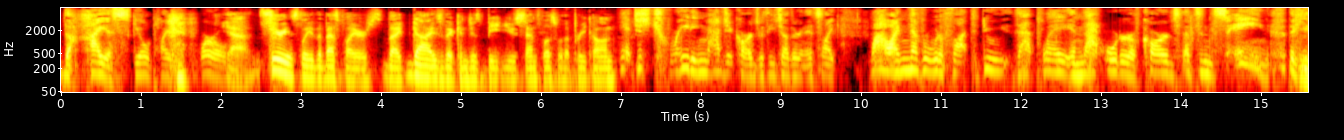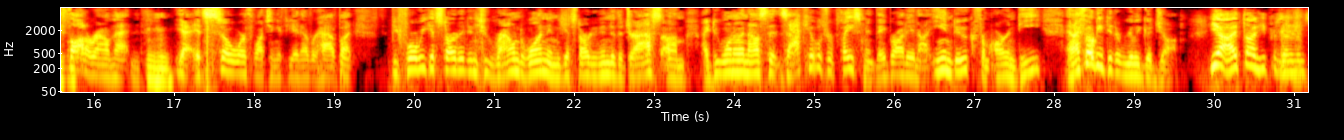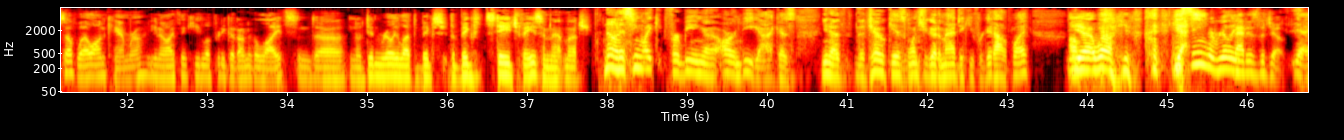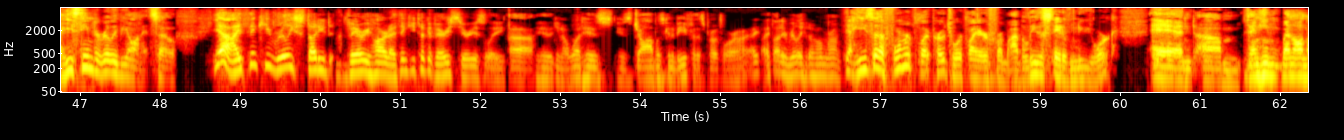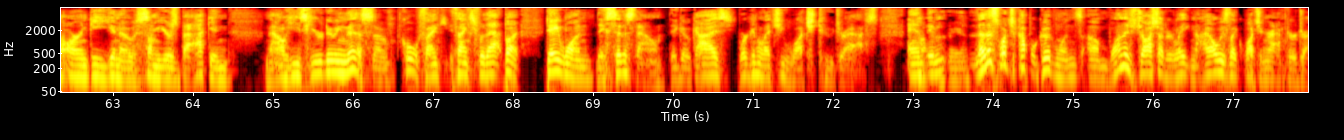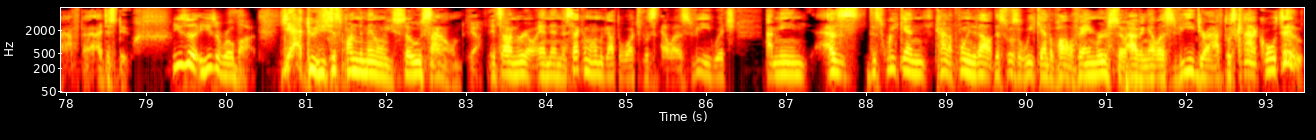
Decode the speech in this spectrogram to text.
the highest skilled player in the world. Yeah, seriously, the best players, like guys that can just beat you senseless with a precon. Yeah, just trading magic cards with each other and it's like, wow, I never would have thought to do that play in that order of cards. That's insane that he thought around that. And hmm yeah, it's so worth watching if you never have. But before we get started into round one and we get started into the drafts, um, I do want to announce that Zac Hill's replacement, they brought in uh, Ian Duke from R&D, and I felt he did a really good job. Yeah, I thought he presented himself well on camera. You know, I think he looked pretty good under the lights, and uh, you know, didn't really let the big the big stage phase him that much. No, and it seemed like for being a R&D guy, cause, you know, the joke is once you go to Magic, you forget how to play. Um, yeah, well, he, he Yes, seemed to really, that is the joke. yeah, he seemed to really be on it. So, Yeah, I think he really studied very hard. I think he took it very seriously. Uh, you know what his his job was going to be for this pro tour. I, I thought he really hit a home run. Yeah, he's a former Pro Tour player from, I believe, the state of New York, and um, then he went on the R and D, you know, some years back, and now he's here doing this. So cool, thank you, thanks for that. But day one, they sit us down. They go, guys, we're gonna let you watch two drafts, and Oh, man. let us watch a couple good ones. Um, one is Josh Utter-Leyton. I always like watching Raptor draft. I, I just do. He's a he's a robot. Yeah, dude, he's just fundamentally so sound. Yeah. It's unreal. And then the second one we got to watch was LSV, which, I mean, as this weekend kind of pointed out, this was a weekend of Hall of Famers, so having LSV draft was kind of cool too.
